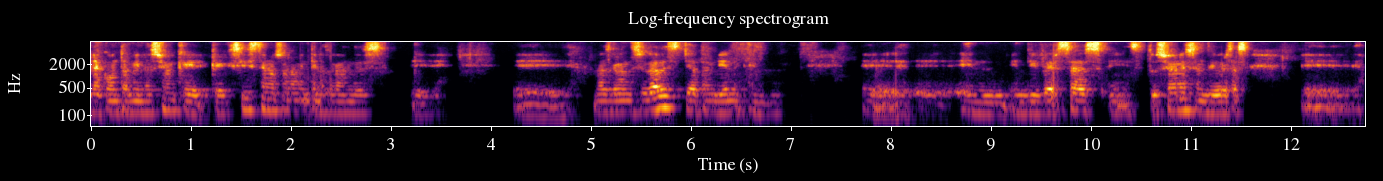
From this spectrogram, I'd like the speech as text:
la contaminación que, que existe no solamente en las grandes, eh, las grandes ciudades, ya también en, en, en diversas instituciones, en diversas eh,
